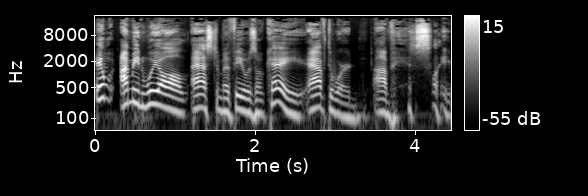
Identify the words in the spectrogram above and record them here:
It. I mean, we all asked him if he was okay afterward. Obviously,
